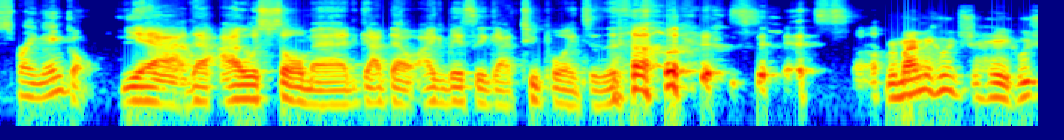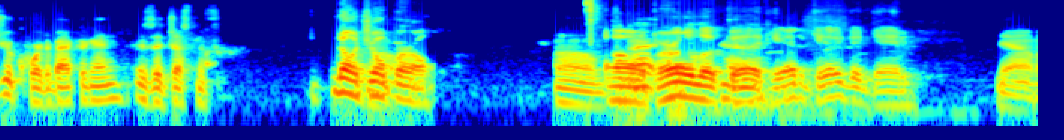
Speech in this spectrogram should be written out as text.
sprained ankle. Yeah, Yeah. that I was so mad. Got that. I basically got two points in the. so, Remind me who? Hey, who's your quarterback again? Is it Justin? No, Joe No. Burrow. Um, oh, I- Burrow looked yeah. good. He had, he had a good game. yeah.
